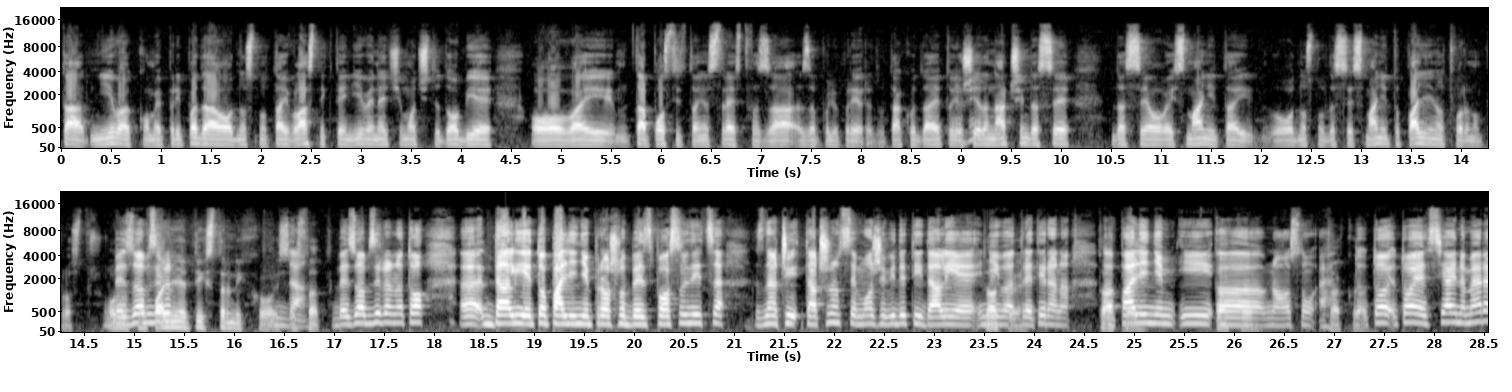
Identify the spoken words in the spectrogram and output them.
ta njiva kome pripada, odnosno taj vlasnik te njive neće moći da dobije ovaj, ta postitanja sredstva za poljoprivredu. Tako da, eto, još jedan način da se da se ovaj smanji taj, odnosno da se smanji to paljenje na otvorenom prostoru. Odnosno paljenje tih strnih ovaj, sastata. Bez obzira na to e, da li je to paljenje prošlo bez posljedica, znači tačno se može vidjeti da li je njiva tretirana e, paljenjem i e, na osnovu... To je sjajna mera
